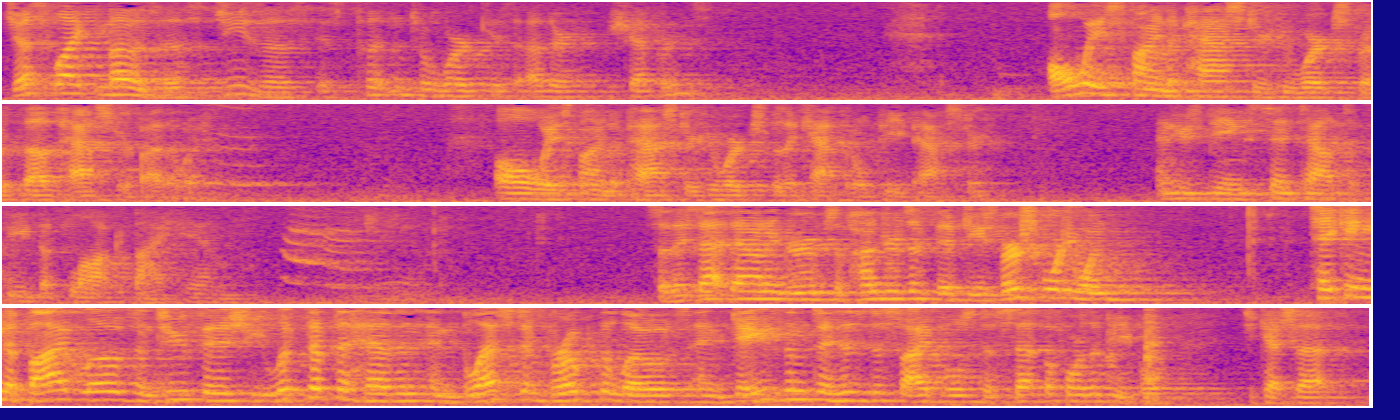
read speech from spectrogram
Just like Moses, Jesus is putting to work his other shepherds. Always find a pastor who works for the pastor, by the way. Always find a pastor who works for the capital P pastor and who's being sent out to feed the flock by him. So they sat down in groups of hundreds of fifties. Verse 41 Taking the five loaves and two fish, he looked up to heaven and blessed and broke the loaves and gave them to his disciples to set before the people. Did you catch that?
